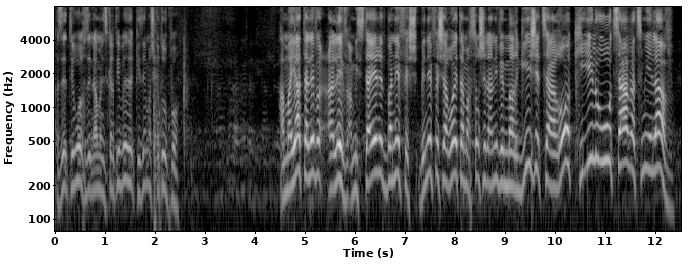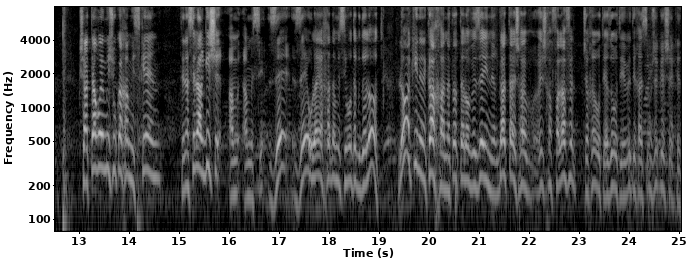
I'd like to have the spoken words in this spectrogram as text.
אז תראו איך זה, למה נזכרתי בזה? כי זה מה שכתוב פה. המיית הלב, הלב המסתערת בנפש, בנפש הרואה את המחסור של העני ומרגיש את צערו כאילו הוא צער עצמי אליו. כשאתה רואה מישהו ככה מסכן, תנסה להרגיש, המ- המש... זה, זה אולי אחת המשימות הגדולות. לא רק הנה ככה, נתת לו וזה, הנה, הרגעת, יש לך פלאפל, תשחרר אותי, עזוב אותי, הבאתי לך 20 שקל שקט.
